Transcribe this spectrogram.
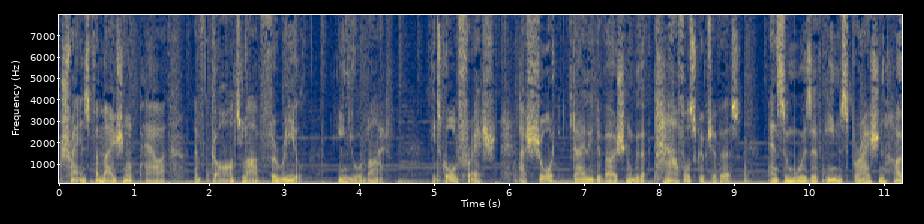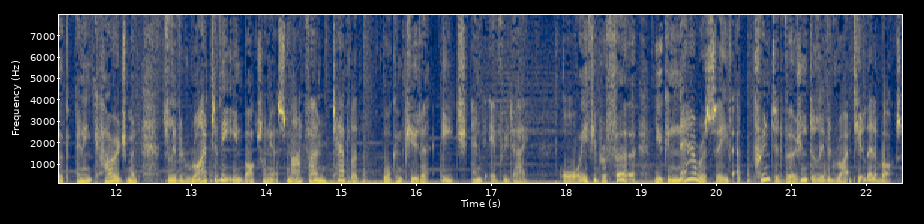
transformational power of God's love for real in your life. It's called Fresh, a short daily devotion with a powerful scripture verse and some words of inspiration, hope, and encouragement delivered right to the inbox on your smartphone, tablet, or computer each and every day. Or if you prefer, you can now receive a printed version delivered right to your letterbox.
